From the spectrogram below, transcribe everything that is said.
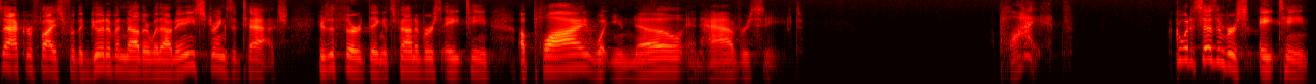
sacrifice for the good of another without any strings attached. Here's the third thing. It's found in verse 18. Apply what you know and have received. Apply it. Look at what it says in verse 18.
